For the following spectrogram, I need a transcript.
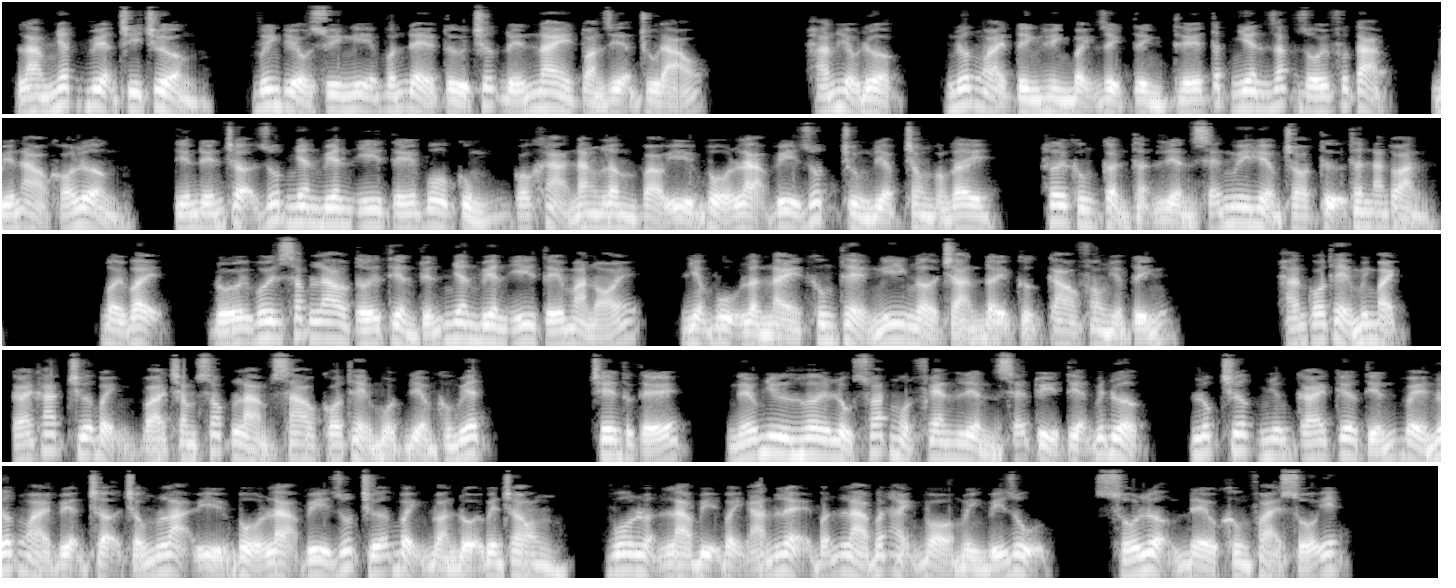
Làm nhất viện tri trưởng vinh điều suy nghĩ vấn đề từ trước đến nay toàn diện chú đáo. Hắn hiểu được nước ngoài tình hình bệnh dịch tình thế tất nhiên rắc rối phức tạp biến ảo khó lường tiến đến trợ giúp nhân viên y tế vô cùng có khả năng lâm vào ý bộ lạ vi rút trùng điệp trong vòng đây hơi không cẩn thận liền sẽ nguy hiểm cho tự thân an toàn bởi vậy, đối với sắp lao tới tiền tuyến nhân viên y tế mà nói, nhiệm vụ lần này không thể nghi ngờ tràn đầy cực cao phong hiểm tính. Hắn có thể minh bạch, cái khác chữa bệnh và chăm sóc làm sao có thể một điểm không biết. Trên thực tế, nếu như hơi lục soát một phen liền sẽ tùy tiện biết được, lúc trước những cái kia tiến về nước ngoài viện trợ chống lại ủy bộ lạ vi rút chữa bệnh đoàn đội bên trong, vô luận là bị bệnh án lệ vẫn là bất hạnh bỏ mình ví dụ, số lượng đều không phải số ít.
